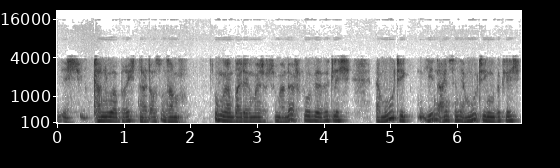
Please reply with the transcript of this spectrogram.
ich kann nur berichten halt aus unserem Umgang bei der Gemeinschaft Schumann-Neuf, wo wir wirklich ermutigen, jeden Einzelnen ermutigen, wirklich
